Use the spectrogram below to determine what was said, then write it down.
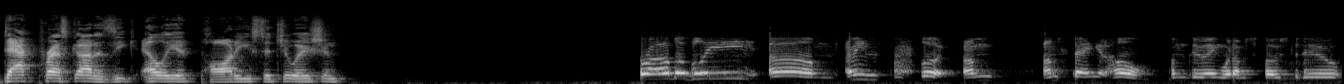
Dak Prescott, Zeke Elliott party situation? Probably. Um, I mean, look, I'm I'm staying at home. I'm doing what I'm supposed to do,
